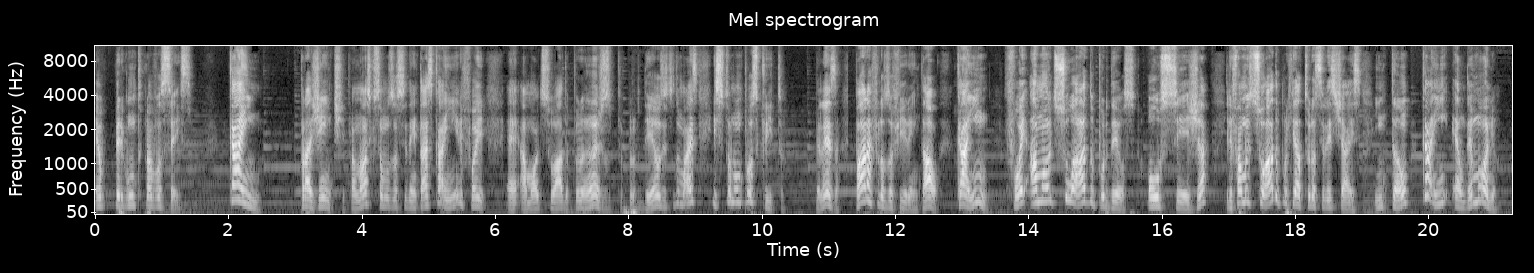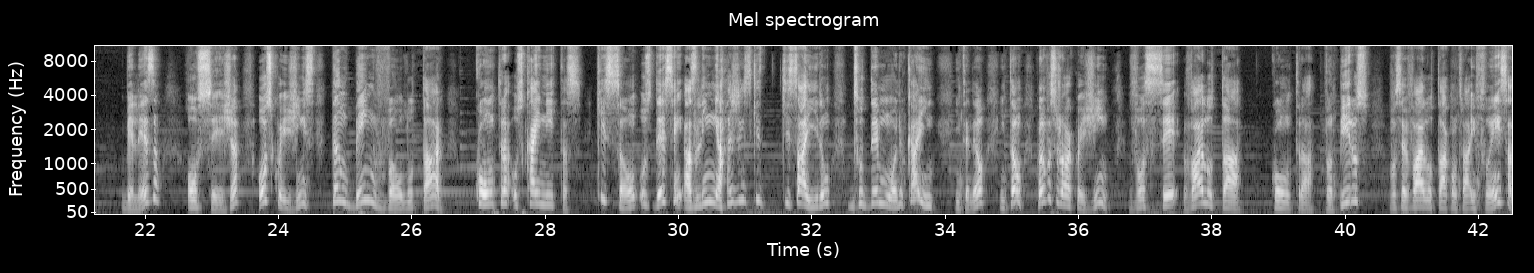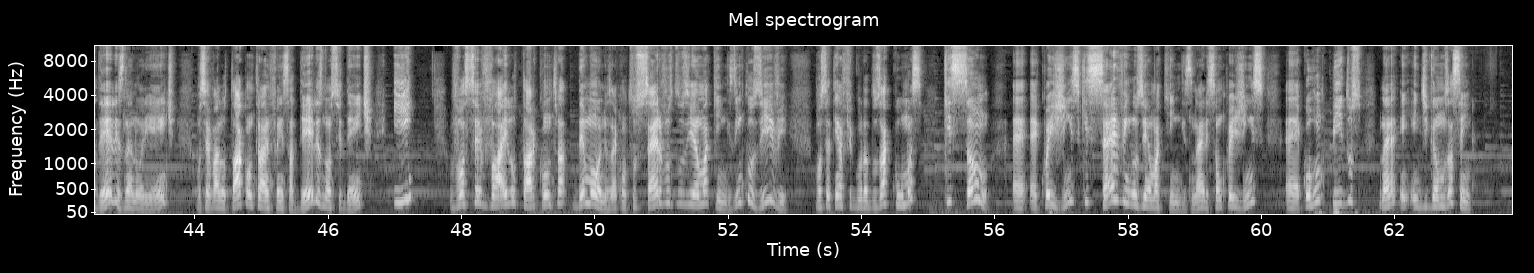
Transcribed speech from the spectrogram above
eu pergunto para vocês, Caim pra gente, para nós que somos ocidentais, Caim ele foi é, amaldiçoado por anjos, por, por Deus e tudo mais, e se tornou um proscrito, beleza? Para a filosofia oriental, Caim foi amaldiçoado por Deus, ou seja, ele foi amaldiçoado por criaturas celestiais. Então, Caim é um demônio, beleza? Ou seja, os Kuejins também vão lutar contra os Cainitas, que são os as linhagens que que saíram do demônio Caim, entendeu? Então, quando você joga com Ejin, você vai lutar contra vampiros, você vai lutar contra a influência deles né, no Oriente, você vai lutar contra a influência deles no Ocidente e você vai lutar contra demônios, né, contra os servos dos Yama Kings. Inclusive, você tem a figura dos Akumas, que são é, é, que servem os Yama Kings, né? Eles são Kuejins é, corrompidos, né? Digamos assim.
